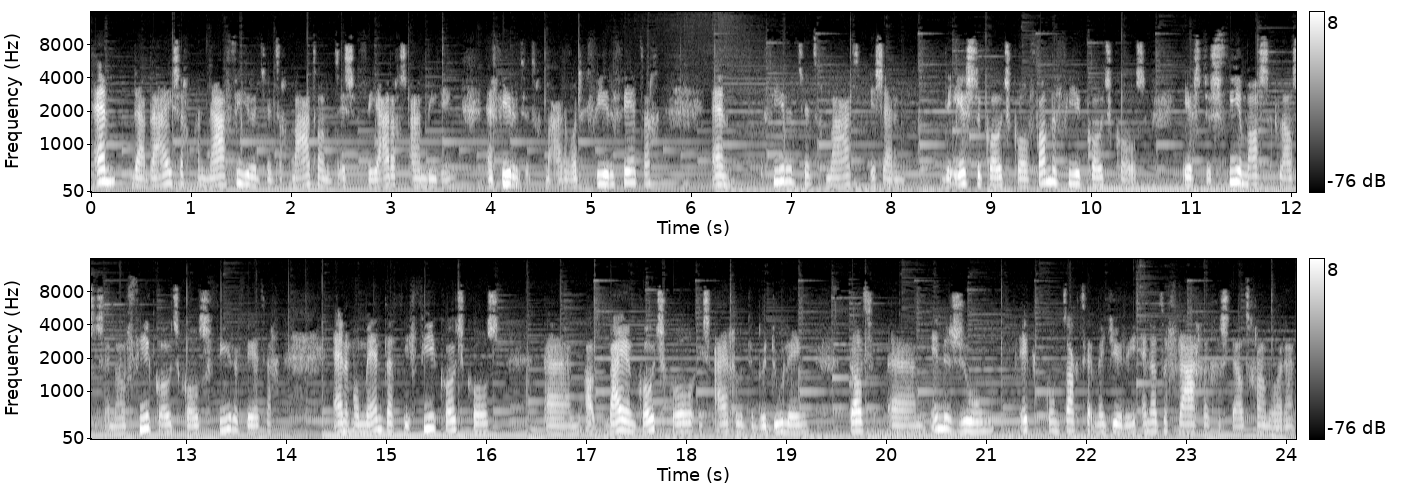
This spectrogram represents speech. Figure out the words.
En daarbij, zeg maar na 24 maart, want het is een verjaardagsaanbieding. En 24 maart word ik 44. En 24 maart is er de eerste coachcall van de vier coachcalls. Eerst dus vier masterclasses en dan vier coachcalls, 44. En het moment dat die vier coachcalls, um, bij een coachcall is eigenlijk de bedoeling dat um, in de Zoom ik contact heb met jullie en dat er vragen gesteld gaan worden.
